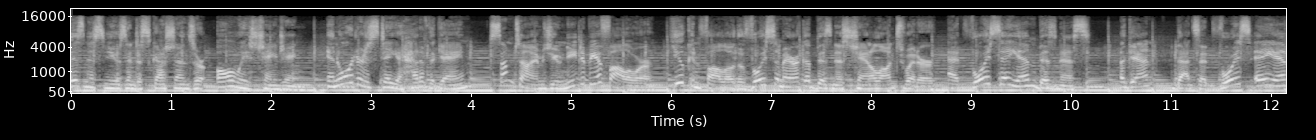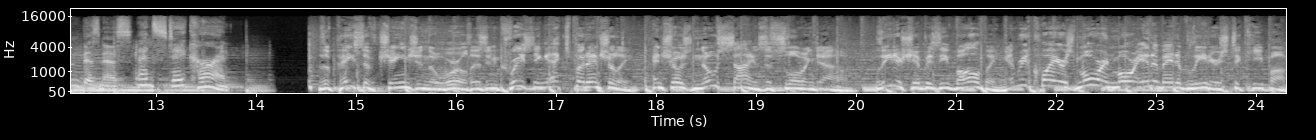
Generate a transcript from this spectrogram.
Business news and discussions are always changing. In order to stay ahead of the game, sometimes you need to be a follower. You can follow the Voice America Business channel on Twitter at VoiceAM Business. Again, that's at VoiceAM Business and stay current. The pace of change in the world is increasing exponentially and shows no signs of slowing down. Leadership is evolving and requires more and more innovative leaders to keep up.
